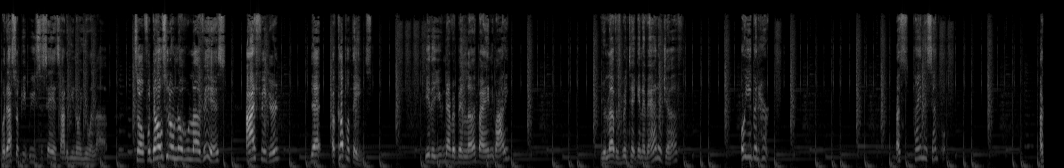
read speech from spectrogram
But that's what people used to say is how do you know you in love? So for those who don't know who love is, I figure that a couple things. Either you've never been loved by anybody, your love has been taken advantage of, or you've been hurt. That's plain and simple. I,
